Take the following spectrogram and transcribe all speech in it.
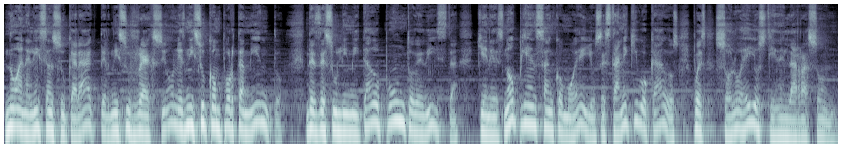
No analizan su carácter, ni sus reacciones, ni su comportamiento. Desde su limitado punto de vista, quienes no piensan como ellos están equivocados, pues solo ellos tienen la razón.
